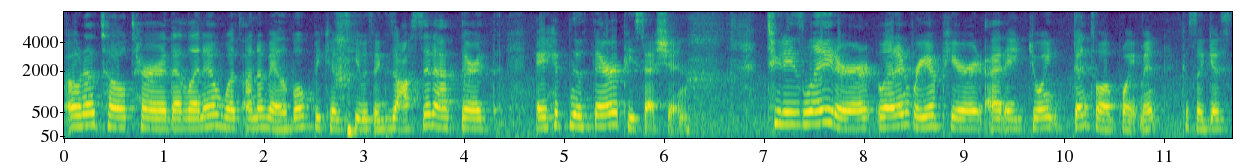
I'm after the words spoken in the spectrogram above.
Ono told her that Lennon was unavailable because he was exhausted after th- a hypnotherapy session. Two days later, Lennon reappeared at a joint dental appointment because I guess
